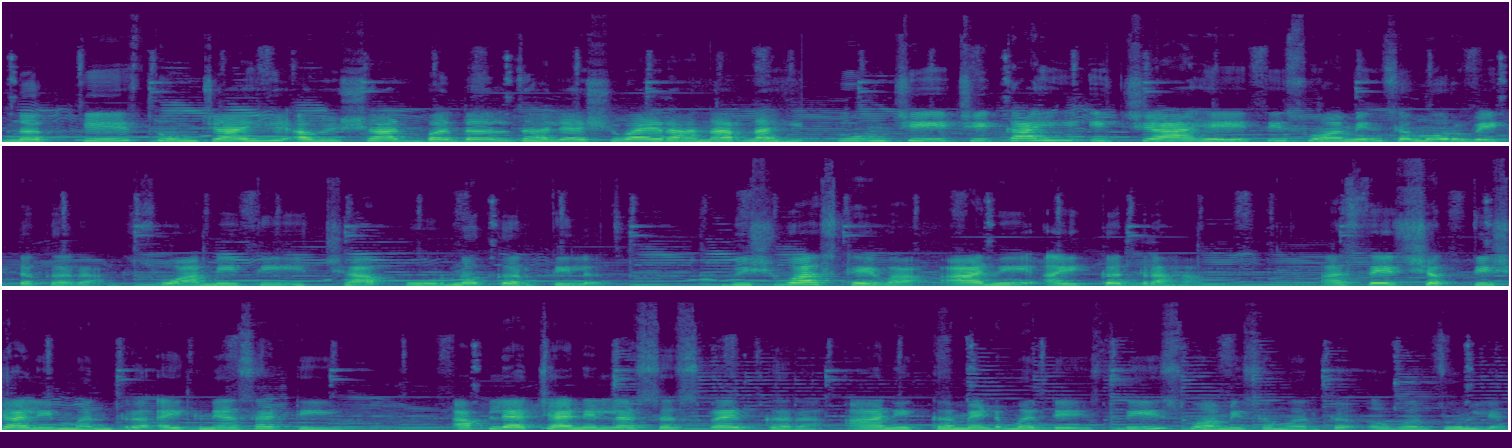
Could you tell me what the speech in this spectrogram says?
नक्कीच तुमच्याही आयुष्यात बदल झाल्याशिवाय राहणार नाही. तुमची जी काही इच्छा आहे ती स्वामींसमोर व्यक्त करा. स्वामी ती इच्छा पूर्ण करतीलच. विश्वास ठेवा आणि ऐकत राहा. असेच शक्तिशाली मंत्र ऐकण्यासाठी आपल्या चॅनेलला सबस्क्राईब करा आणि कमेंटमध्ये श्री स्वामी समर्थ आवर्जून लिहा.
